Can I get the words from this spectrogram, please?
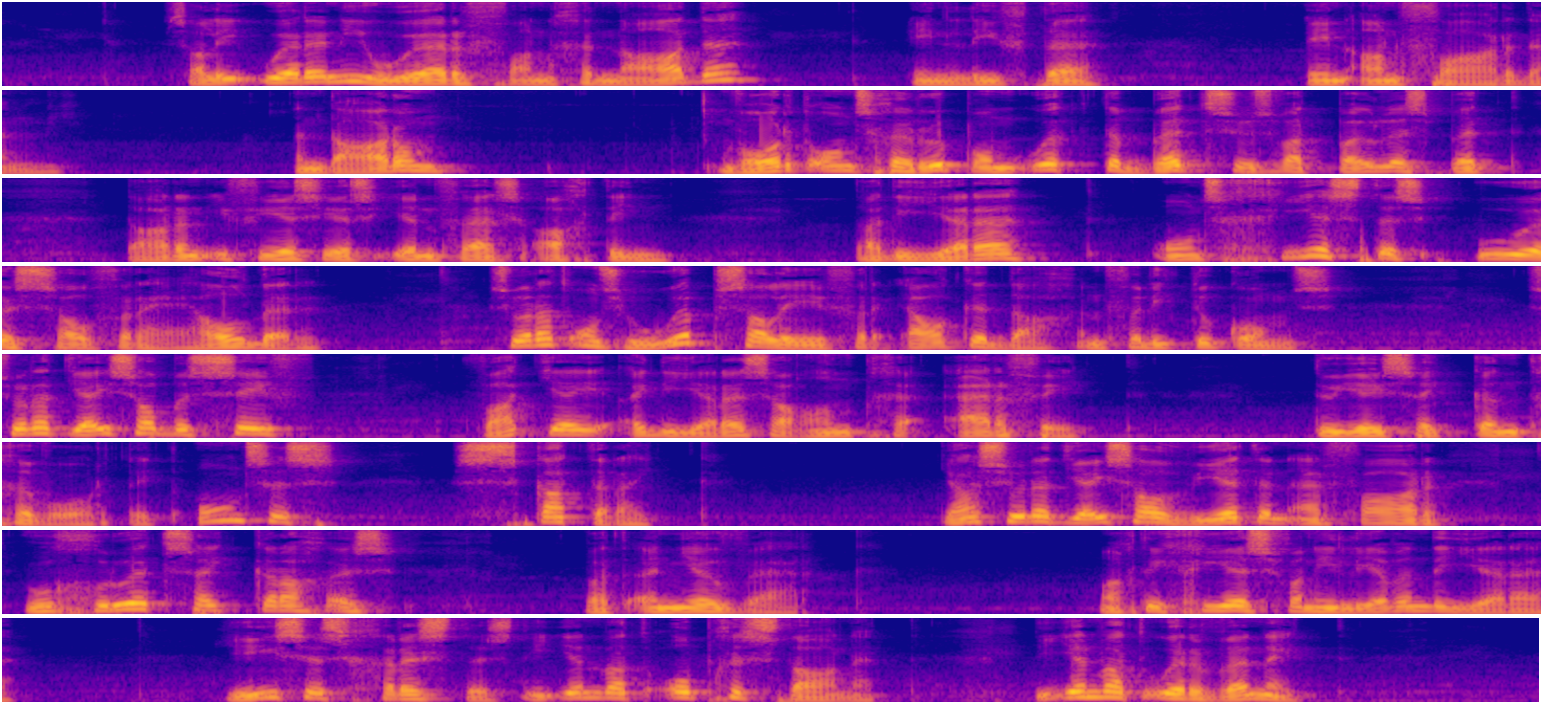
sal die ore nie hoor van genade en liefde en aanvaarding nie. En daarom word ons geroep om ook te bid soos wat Paulus bid daar in Efesiërs 1 vers 18 dat die Here ons geestesoë sal verhelder sodat ons hoop sal hê vir elke dag en vir die toekoms sodat jy sal besef wat jy uit die Here se hand geërf het toe jy sy kind geword het. Ons is skatryk. Ja sodat jy sal weet en ervaar hoe groot sy krag is wat in jou werk. Mag die gees van die lewende Here Jesus Christus, die een wat opgestaan het, die een wat oorwin het.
